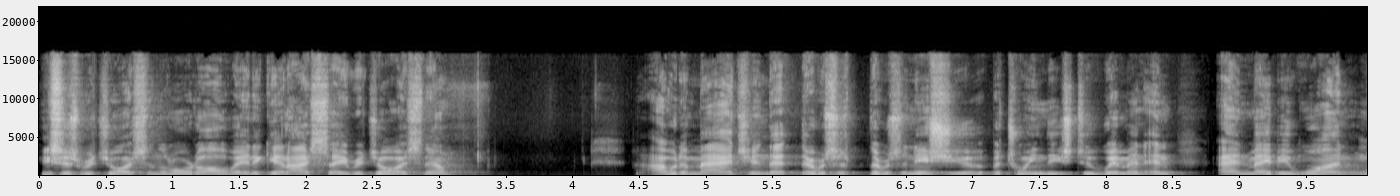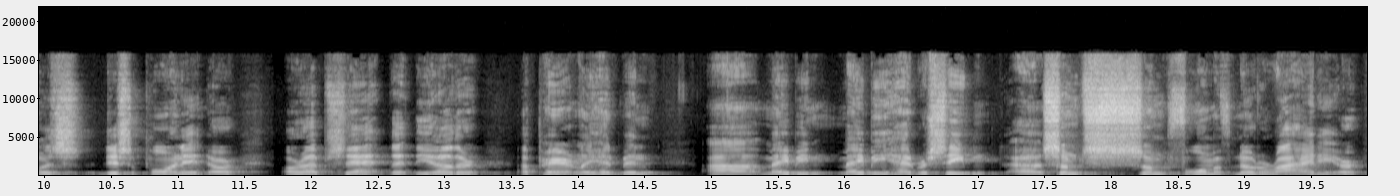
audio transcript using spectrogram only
he says, Rejoice in the Lord always. And again, I say rejoice. Now, I would imagine that there was a, there was an issue between these two women, and and maybe one was disappointed or or upset that the other apparently had been uh, maybe maybe had received uh, some some form of notoriety or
